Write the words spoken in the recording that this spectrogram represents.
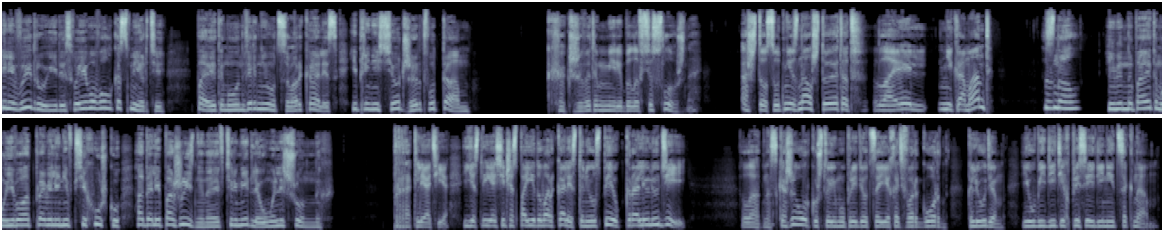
или вы, друиды, своего волка смерти, поэтому он вернется в Аркалис и принесет жертву там». Как же в этом мире было все сложно. А что, суд не знал, что этот Лаэль — некромант? Знал. Именно поэтому его отправили не в психушку, а дали пожизненное в тюрьме для умалишенных. Проклятие! Если я сейчас поеду в Аркалис, то не успею к королю людей. Ладно, скажи орку, что ему придется ехать в Аргорн к людям и убедить их присоединиться к нам.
